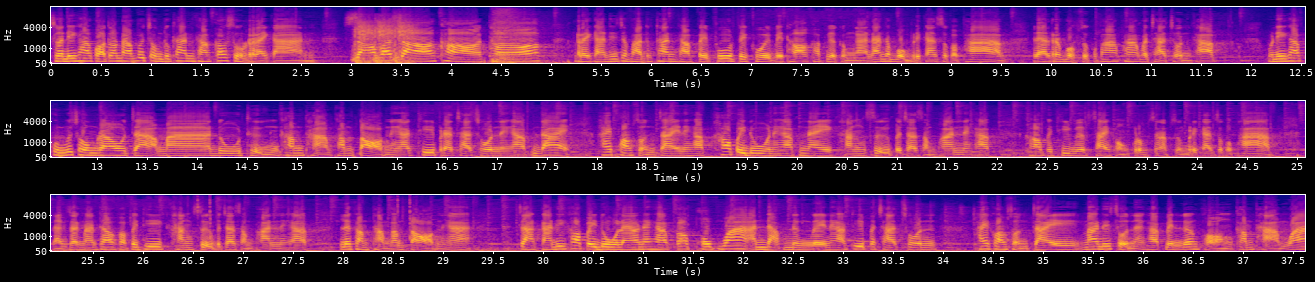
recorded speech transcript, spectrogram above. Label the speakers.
Speaker 1: สวัสดีครับ ขอต้อนรับผู้ชมทุกท่านครับ เข้าสู่รายการสวสขอทอล์กรายการที่จะพาทุกท่านครับ ไปพูดไปคุยไปทอล์กครับเกี่ยวกับงานด้านระบบบริการสุขภาพ และระบบสุขภาพภาคประชาชนครับ วันนี้ครับคุณผู้ชมเราจะมาดูถึงคำถามคำตอบนะครับที่ประชาชนนะครับได้ให้ความสนใจนะครับเข้าไปดูนะครับในคลังสื่อประชาสัมพันธ์นะครับ เข้าไปที่เว็บไซต์ของกรมสนับสนุนบริการสุขภาพ หลังจากนั้นถ้าเข้าไปที่คลังสื่อประชาสัมพันธ์นะครับเลือกคำถามคำตอบนะฮะ จากการที่เข้าไปดูแล้วนะครับ ก็พบว่าอันดับหนึ่งเลยนะครับ ที่ประชาชนให้ความสนใจมากที่สุดนะครับ เป็นเรื่องของคำถามว่า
